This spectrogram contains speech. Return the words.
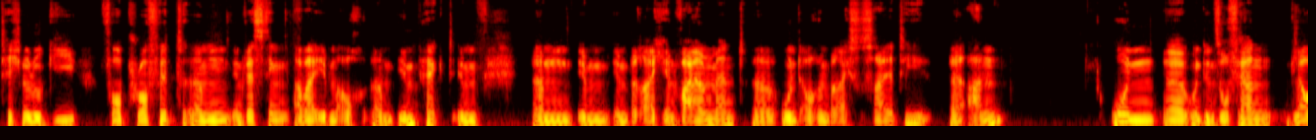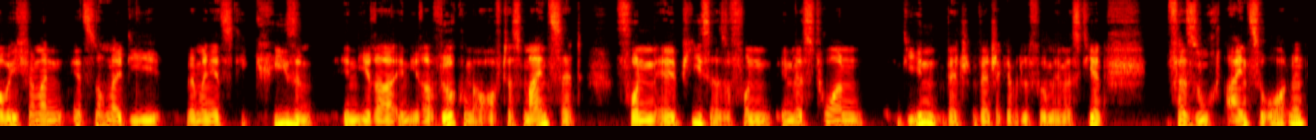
Technologie, For-Profit ähm, Investing, aber eben auch ähm, Impact im, ähm, im, im Bereich Environment äh, und auch im Bereich Society äh, an. Und, äh, und insofern glaube ich, wenn man jetzt nochmal die, wenn man jetzt die Krise in ihrer, in ihrer Wirkung auch auf das Mindset von LPs, also von Investoren, die in Venture Capital Firmen investieren, versucht einzuordnen,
